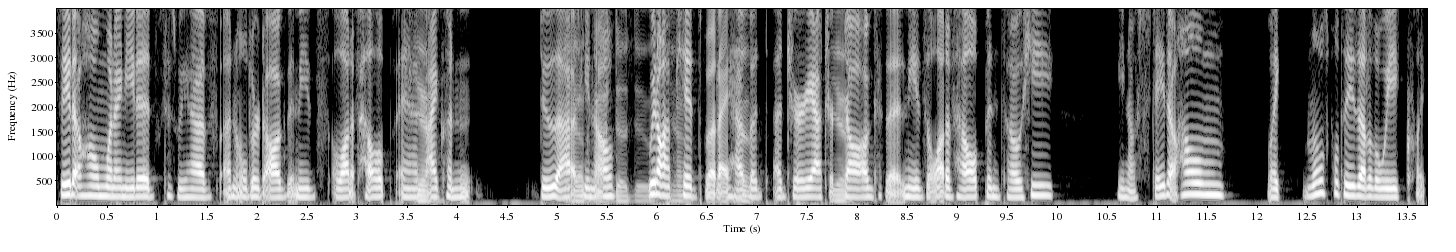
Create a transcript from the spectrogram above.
stayed at home when I needed because we have an older dog that needs a lot of help, and Yeah. I couldn't do that. Yeah, you know, do we don't have yeah. kids, but I have a, a geriatric dog that needs a lot of help, and so he, you know, stayed at home like multiple days out of the week, like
